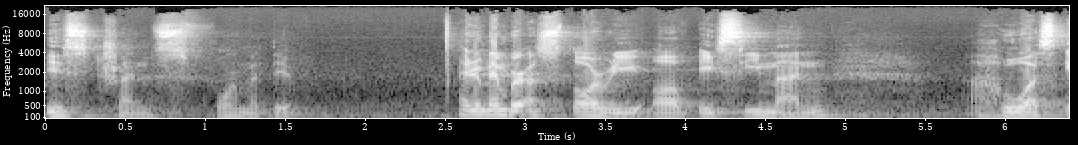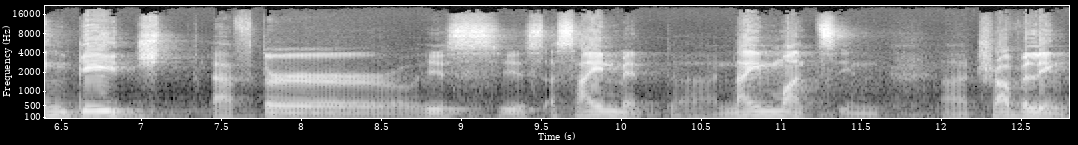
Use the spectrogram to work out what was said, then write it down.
is transformative. I remember a story of a seaman uh, who was engaged after his, his assignment, uh, nine months in uh, traveling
